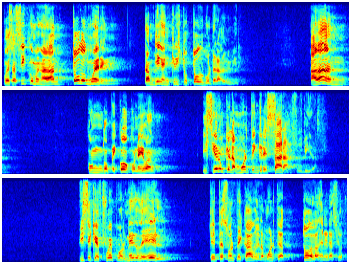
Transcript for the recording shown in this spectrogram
Pues así como en Adán todos mueren, también en Cristo todos volverán a vivir. Adán, cuando pecó con Eva, hicieron que la muerte ingresara a sus vidas. Dice que fue por medio de él que empezó el pecado y la muerte a todas las generaciones.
